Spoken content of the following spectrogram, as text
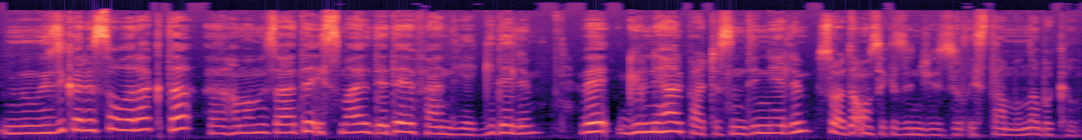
müzik arası olarak da e, Hamamızade İsmail Dede Efendi'ye gidelim ve Gülnihal parçasını dinleyelim. Sonra da 18. yüzyıl İstanbul'una bakalım.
